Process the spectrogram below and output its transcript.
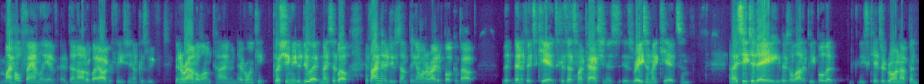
my whole family have, have done autobiographies, you know, because we've been around a long time, and everyone kept pushing me to do it. And I said, well, if I'm going to do something, I want to write a book about that benefits kids because that's my passion is is raising my kids and and I see today there's a lot of people that these kids are growing up and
